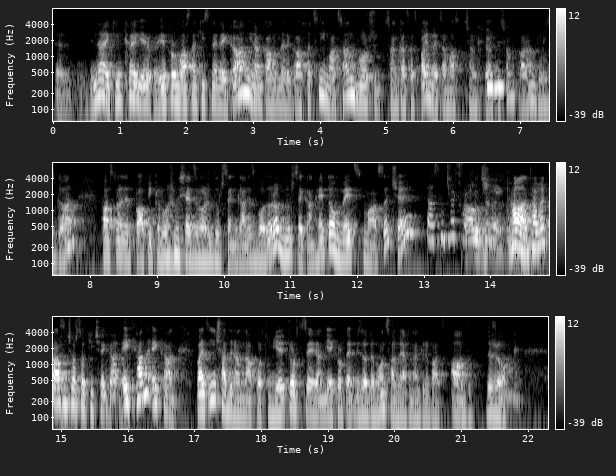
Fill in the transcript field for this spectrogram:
Նայեք ինքը երբ որ մասնակիցներ եկան, իրան կանոնները կարդացին, իմացան, որ ցանկացած բայ մեծամասնության քվեարկությամբ կարան դուրս գան։ Պաստորեն այդ պապիկը որ նշեց, որ դուրս են գալիս բոլորով, դուրս եկան։ Հետո մեծ մասը, չէ, 14 հոգի չի եկել։ Հա, ընդհանրապես 14 հոգի չեկա, այդքանը եկան, բայց ի՞նչ է դրան նախորդում։ Երկրորդ սերիան, երկրորդ էպիզոդը ո՞նց է վերնագրված։ Ад, դժոխք։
